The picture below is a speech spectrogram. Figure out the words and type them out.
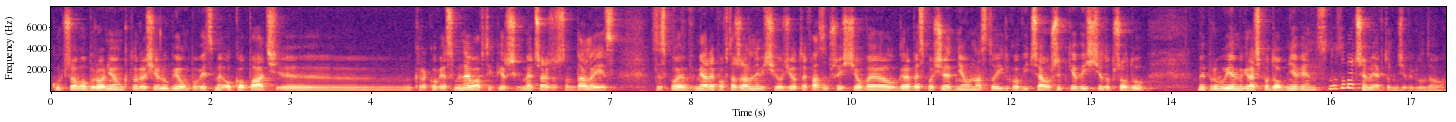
kurczowo bronią, które się lubią powiedzmy okopać. Yy, Krakowia słynęła w tych pierwszych meczach, zresztą dalej jest zespołem w miarę powtarzalnym, jeśli chodzi o te fazy przejściowe, o grę bezpośrednią na Stoilkowicza, o szybkie wyjście do przodu. My próbujemy grać podobnie, więc no zobaczymy, jak to będzie wyglądało.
